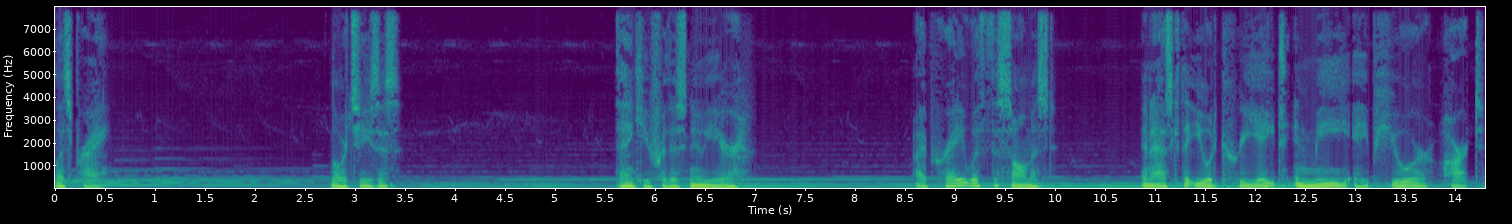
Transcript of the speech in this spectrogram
Let's pray. Lord Jesus, thank you for this new year. I pray with the psalmist and ask that you would create in me a pure heart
